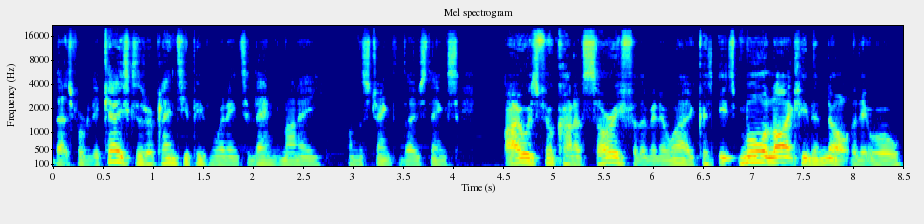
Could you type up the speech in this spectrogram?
that's probably the case because there are plenty of people willing to lend money on the strength of those things. I always feel kind of sorry for them in a way because it's more likely than not that it will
